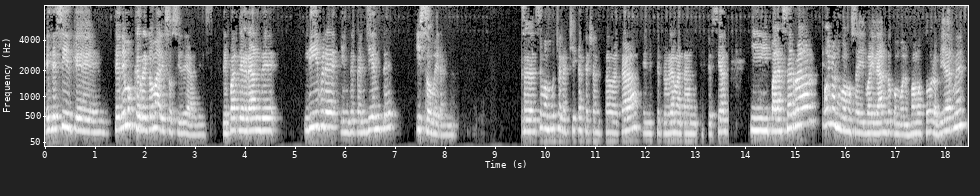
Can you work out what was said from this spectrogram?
Es decir, que tenemos que retomar esos ideales de patria grande, libre, independiente y soberana. Les agradecemos mucho a las chicas que hayan estado acá en este programa tan especial. Y para cerrar, hoy no nos vamos a ir bailando como nos vamos todos los viernes.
